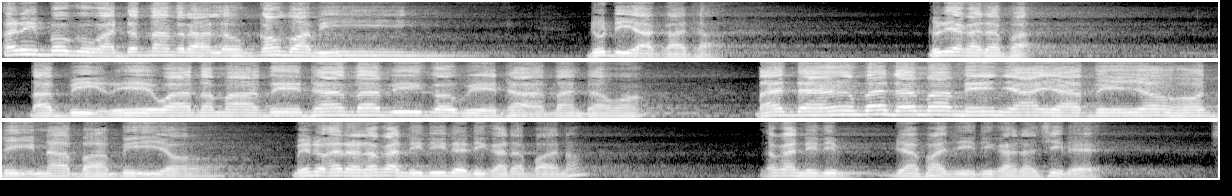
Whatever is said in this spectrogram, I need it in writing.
အဲ့ဒီပုဂ္ဂိုလ်ကတသန္တရာလုံးကောင်းသွားပြီဒုတိယဂါထာဒုတိယဂါထာဖ သဗ္ဗိရေဝသမာသေထသဗ္ဗိကုဗ္ဗေထသန္တဝံပတ္တံပတ္တမမေညာယသေယောဟောတိနဘာပိယောမင်းတို့အဲ့ဒါလောကနိတိတဲ့ဒီဂါထာပါနော်လောကနိတိပြန်ဖတ်ကြည့်ဒီဂါထာရှိတယ်စ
